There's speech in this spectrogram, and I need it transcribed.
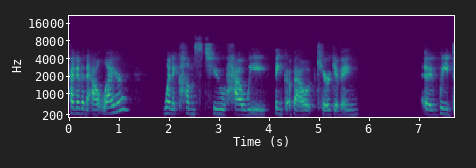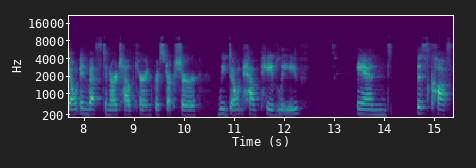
kind of an outlier when it comes to how we think about caregiving. Uh, we don't invest in our childcare infrastructure. We don't have paid leave. And this costs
